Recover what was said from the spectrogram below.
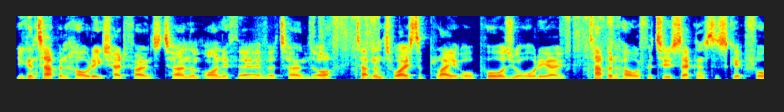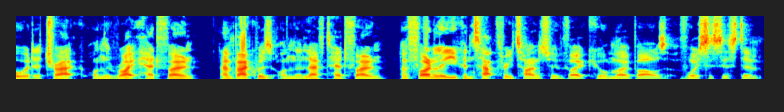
you can tap and hold each headphone to turn them on if they're ever turned off. Tap them twice to play or pause your audio. Tap and hold for two seconds to skip forward a track on the right headphone and backwards on the left headphone. And finally, you can tap three times to invoke your mobile's voice assistant.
